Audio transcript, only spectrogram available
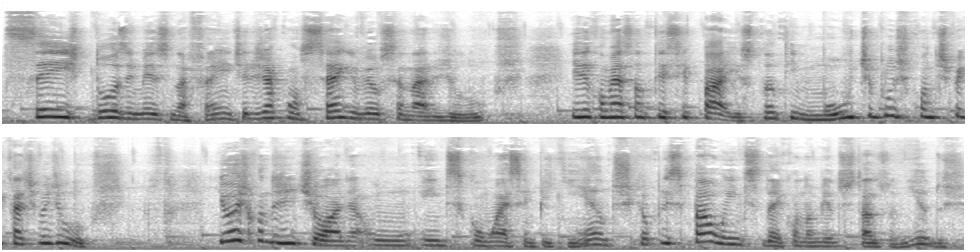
6, 12 meses na frente, ele já consegue ver o cenário de lucros e ele começa a antecipar isso, tanto em múltiplos quanto expectativa de lucros. E hoje, quando a gente olha um índice como o S&P 500, que é o principal índice da economia dos Estados Unidos,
